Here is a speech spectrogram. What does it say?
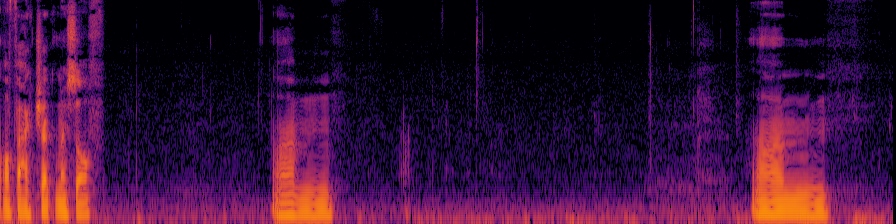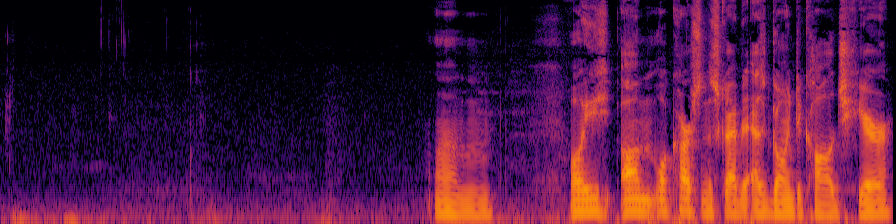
I'll fact check myself. Um. Um. Um. Well, he um well Carson described it as going to college here,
